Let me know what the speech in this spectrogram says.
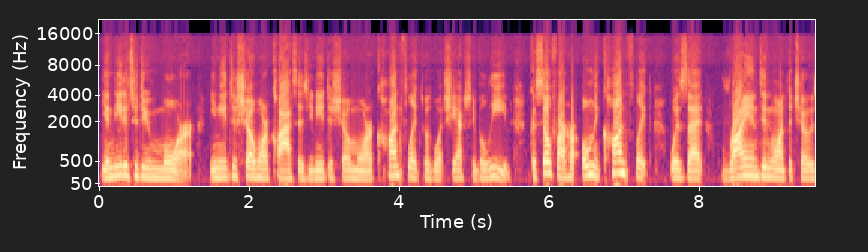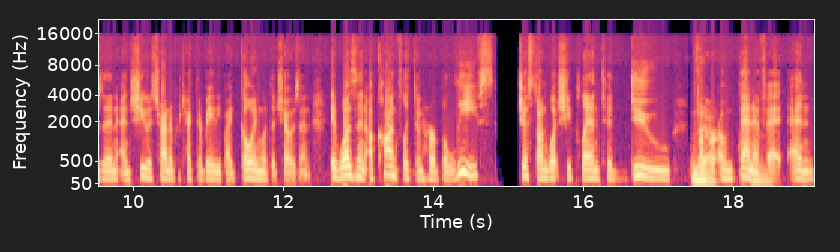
You needed to do more. You need to show more classes. You need to show more conflict with what she actually believed. Because so far, her only conflict was that Ryan didn't want the chosen and she was trying to protect their baby by going with the chosen. It wasn't a conflict in her beliefs, just on what she planned to do for Yeah. her own benefit. Mm-hmm. And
